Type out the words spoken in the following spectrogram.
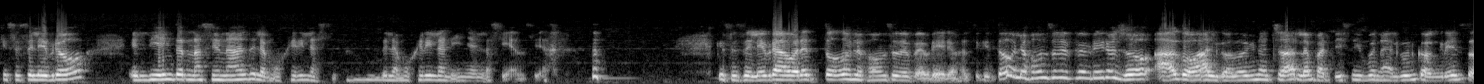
que se celebró el Día Internacional de la Mujer y la, de la, mujer y la Niña en la Ciencia que se celebra ahora todos los 11 de febrero. Así que todos los 11 de febrero yo hago algo, doy una charla, participo en algún congreso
